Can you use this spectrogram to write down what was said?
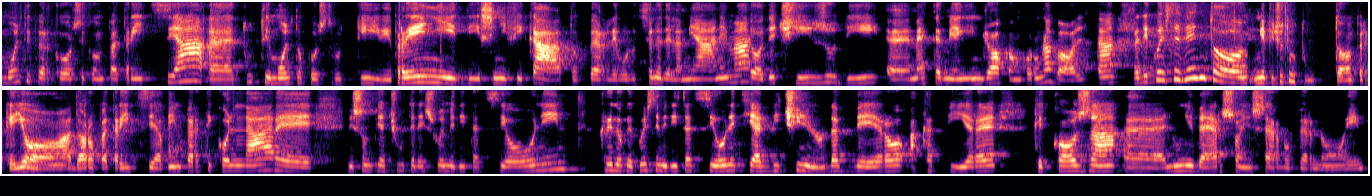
molti percorsi con Patrizia, eh, tutti molto costruttivi, pregni di significato per l'evoluzione della mia anima. Ho deciso di eh, mettermi in gioco ancora una volta. Di questo evento mi è piaciuto tutto perché io adoro Patrizia. In particolare mi sono piaciute le sue meditazioni, credo che queste meditazioni ti avvicinino davvero a capire che cosa eh, l'universo ha in serbo per noi.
